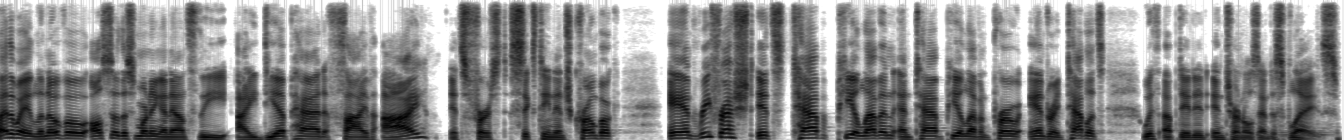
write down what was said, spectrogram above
By the way, Lenovo also this morning announced the IdeaPad 5i, its first 16 inch Chromebook, and refreshed its Tab P11 and Tab P11 Pro Android tablets with updated internals and displays.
